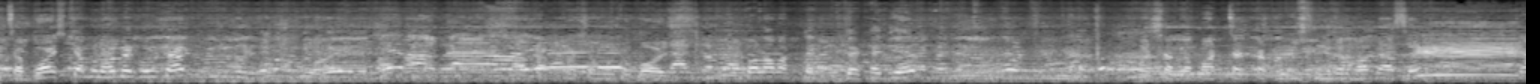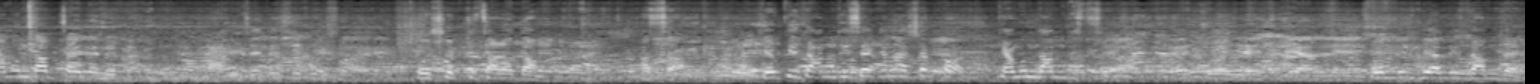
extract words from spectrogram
আচ্ছা বয়স কেমন হবে গরুটার? মতো বয়স। তলা বাচ্চা একটু দেখাই দিয়ে। মাসাল্লাহ বাচ্চাটা খুবই সুন্দরভাবে আছে। কেমন দাম চাইলেন এটা? দাম চাইতেছি পঁয়ষট্টি। চাওয়া দাম। আচ্ছা কেউ কি দাম দিচ্ছে এখানে আসার পর? কেমন দাম দিচ্ছে? চল্লিশ বিয়াল্লিশ। চল্লিশ বিয়াল্লিশ দাম দেয়।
